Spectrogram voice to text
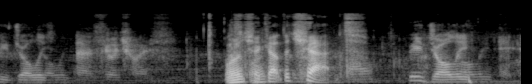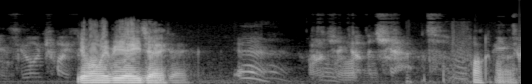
Be jolly. No, it's your choice. What? Check out the chat. Be jolly. It is your choice. You want me to be AJ? Yeah. Check out the chat. Fuck no. Jolly. It is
